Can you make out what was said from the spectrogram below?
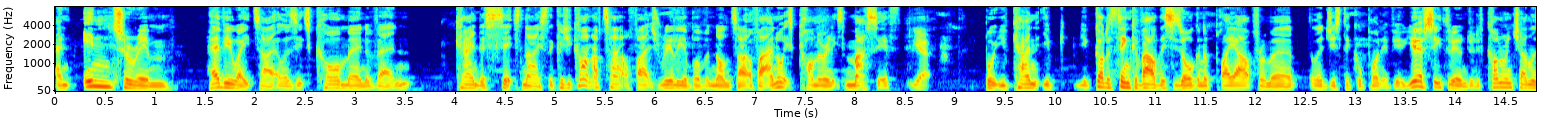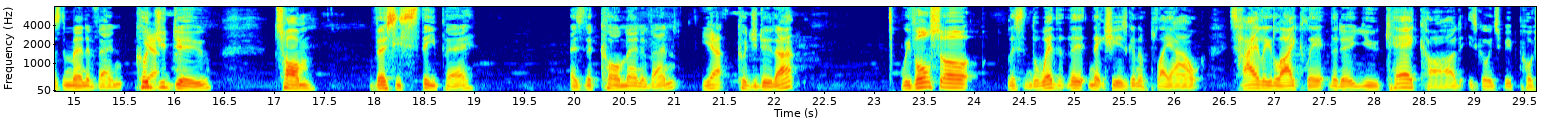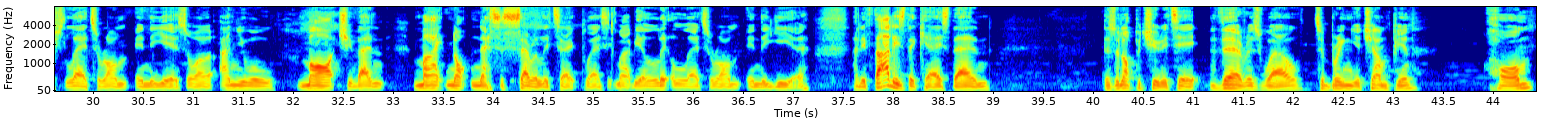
an interim heavyweight title as its co main event kind of sits nicely because you can't have title fights really above a non title fight. I know it's Conor and it's massive. Yeah. But you can you've, you've got to think of how this is all going to play out from a, a logistical point of view. UFC 300. If Conor and Chandler's the main event, could Yeah. you do Tom versus Stipe as the co-main event? Yeah. Could you do that? We've also listen. The way that the next year is going to play out, it's highly likely that a UK card is going to be pushed later on in the year. So our annual March event might not necessarily take place. It might be a little later on in the year. And if that is the case, then there's an opportunity there as well to bring your champion home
